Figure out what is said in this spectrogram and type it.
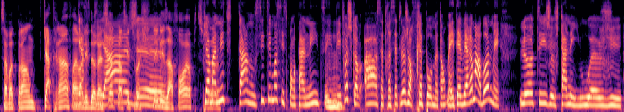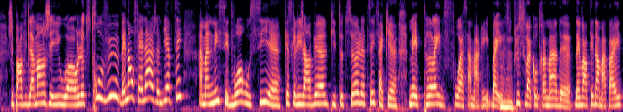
ça va te prendre 4 ans à faire un livre de recettes parce que tu vas euh, des affaires, puis tu Puis à un moment donné, tu te tannes aussi. Tu sais, moi, c'est spontané. Tu sais, Des fois, je suis comme, ah, cette recette-là, je la referais pas, mettons. Mais elle était vraiment bonne, mais là, tu sais, je je tannée ou euh, j'ai j'ai pas envie de la manger ou euh, on l'a-tu trop vu? Ben non, fais-la, Geneviève. Tu sais, à un moment donné, c'est de voir aussi euh, qu'est-ce que les gens veulent, puis tout ça, là, tu sais. Fait que, mais plein de fois, ça m'arrive. Ben, c'est plus souvent qu'autrement de- d'inventer dans ma tête,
